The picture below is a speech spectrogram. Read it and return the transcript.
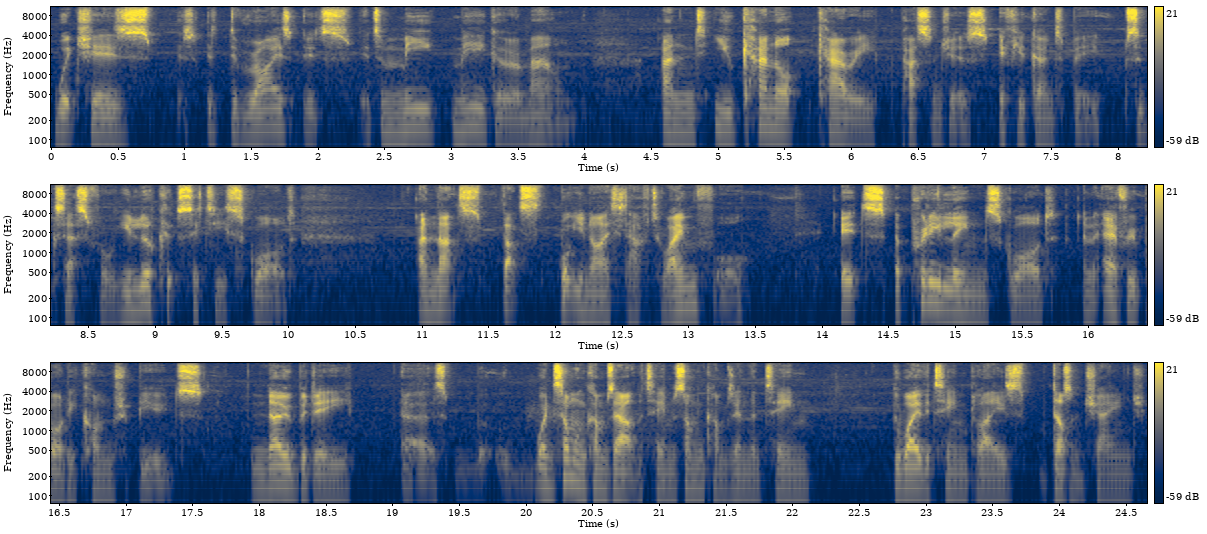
which is the rise. It's it's a me, meager amount, and you cannot carry passengers if you're going to be successful. You look at City's squad, and that's that's what United have to aim for. It's a pretty lean squad, and everybody contributes. Nobody, uh, when someone comes out of the team, someone comes in the team, the way the team plays doesn't change.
